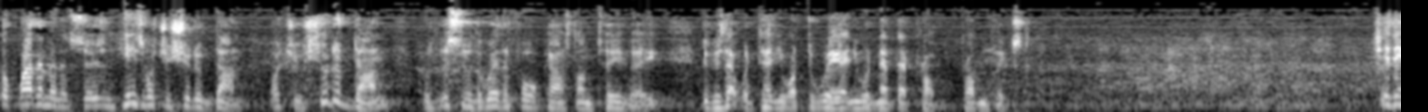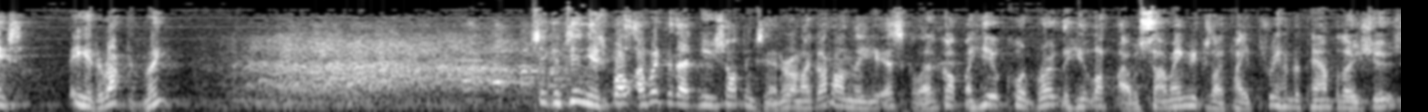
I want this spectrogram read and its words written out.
look, wait a minute, Susan. Here's what you should have done. What you should have done was listen to the weather forecast on TV, because that would tell you what to wear, and you wouldn't have that problem, problem fixed. She thinks, he interrupted me. She continues, well, I went to that new shopping centre and I got on the escalator, got my heel cord, broke the heel off. I was so angry because I paid £300 for those shoes.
